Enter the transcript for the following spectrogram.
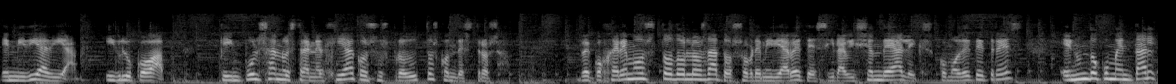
en mi día a día, y GlucoApp, que impulsa nuestra energía con sus productos con destrosa. Recogeremos todos los datos sobre mi diabetes y la visión de Alex como DT3 en un documental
